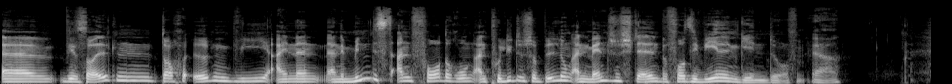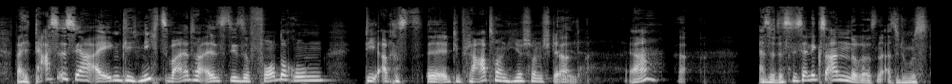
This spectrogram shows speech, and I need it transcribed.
äh, wir sollten doch irgendwie eine, eine Mindestanforderung an politische Bildung an Menschen stellen, bevor sie wählen gehen dürfen. Ja. Weil das ist ja eigentlich nichts weiter als diese Forderung, die, Arist äh, die Platon hier schon stellt. Ja. Ja. Also das ist ja nichts anderes. Ne? Also du musst,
